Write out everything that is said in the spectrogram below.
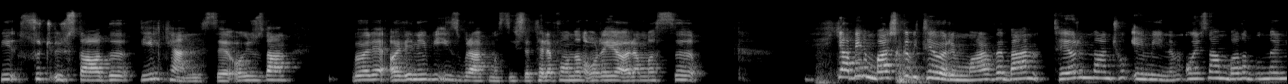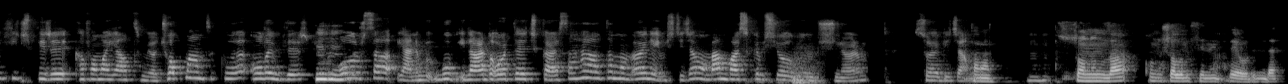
bir suç üstadı değil kendisi. O yüzden böyle aleni bir iz bırakması işte telefondan orayı araması ya benim başka bir teorim var ve ben teorimden çok eminim. O yüzden bana bunların hiçbiri kafama yatmıyor. Çok mantıklı olabilir. Olursa yani bu, bu ileride ortaya çıkarsa ha tamam öyleymiş diyeceğim ama ben başka bir şey olduğunu düşünüyorum. Söyleyeceğim. Tamam. Sonunda konuşalım senin teorinde.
